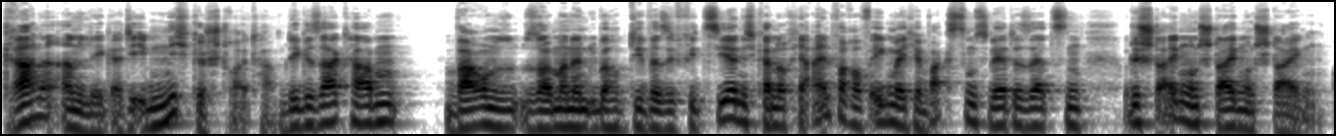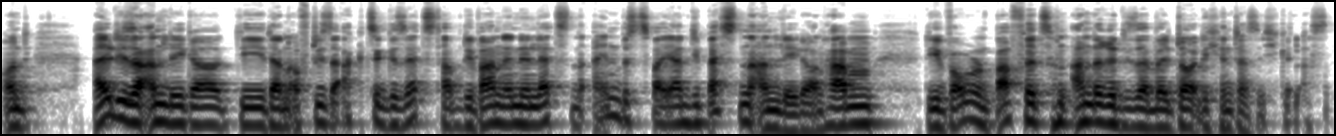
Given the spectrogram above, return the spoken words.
Gerade Anleger, die eben nicht gestreut haben, die gesagt haben, warum soll man denn überhaupt diversifizieren? Ich kann doch hier einfach auf irgendwelche Wachstumswerte setzen und die steigen und steigen und steigen. Und all diese Anleger, die dann auf diese Aktien gesetzt haben, die waren in den letzten ein bis zwei Jahren die besten Anleger und haben die Warren Buffetts und andere dieser Welt deutlich hinter sich gelassen.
